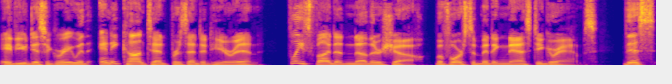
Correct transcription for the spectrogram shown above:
If you disagree with any content presented herein, please find another show before submitting nasty grams. This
